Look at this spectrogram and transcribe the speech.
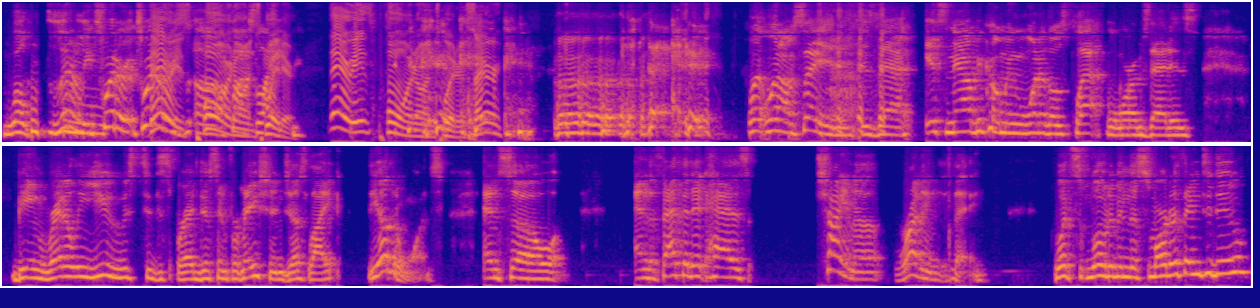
Well, literally, Twitter. Twitter There is is uh, porn on Twitter. Light. There is porn on Twitter, sir. what what I'm saying is that it's now becoming one of those platforms that is being readily used to spread disinformation, just like the other ones. And so, and the fact that it has China running the thing, what's what would have been the smarter thing to do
